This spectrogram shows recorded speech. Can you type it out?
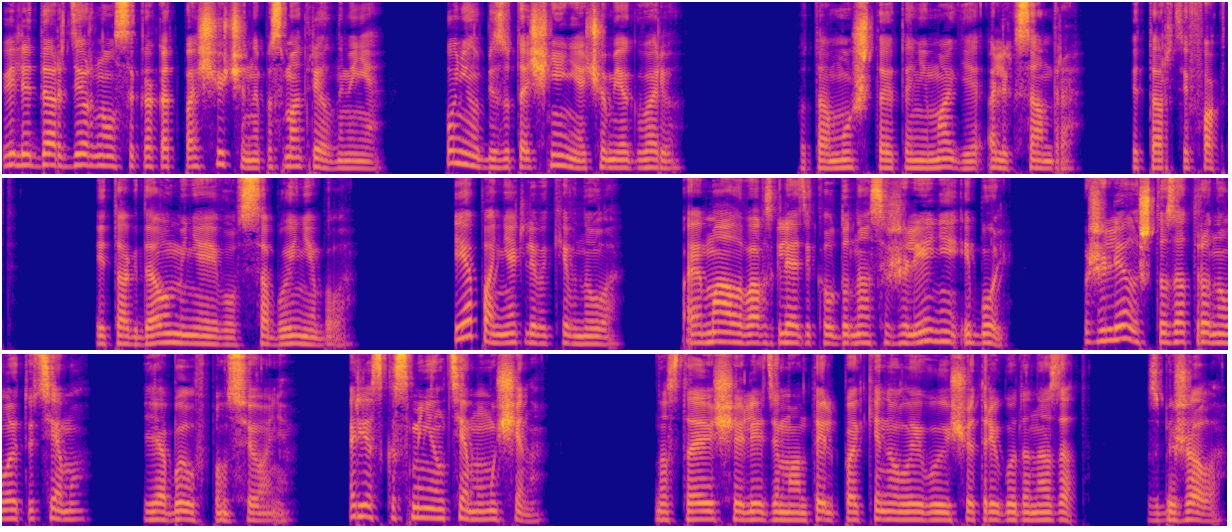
Велидар дернулся, как от пощечины, посмотрел на меня. Понял без уточнения, о чем я говорю. «Потому что это не магия Александра. Это артефакт. И тогда у меня его с собой не было». Я понятливо кивнула. Поймала во взгляде колдуна сожаление и боль. Пожалела, что затронула эту тему. «Я был в пансионе». Резко сменил тему мужчина. Настоящая леди Мантель покинула его еще три года назад. Сбежала.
